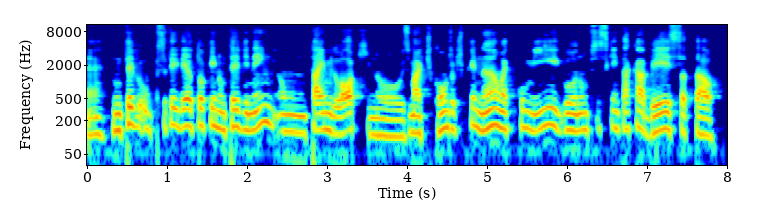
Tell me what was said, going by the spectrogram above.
Né? Não teve, pra você ter ideia, o token não teve nem um time lock no smart contract, porque não, é comigo, não precisa esquentar a cabeça tal.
